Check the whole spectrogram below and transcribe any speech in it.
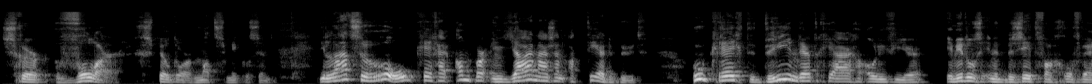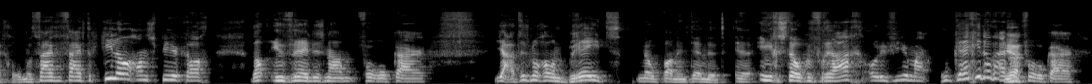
schurk Voller, gespeeld door Mats Mikkelsen. Die laatste rol kreeg hij amper een jaar na zijn acteerdebuut. Hoe kreeg de 33-jarige Olivier, inmiddels in het bezit van grofweg 155 kilo aan spierkracht, dat in vredesnaam voor elkaar? Ja, het is nogal een breed, no pun intended, uh, ingestoken vraag, Olivier. Maar hoe kreeg je dat eigenlijk Ja. voor elkaar?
